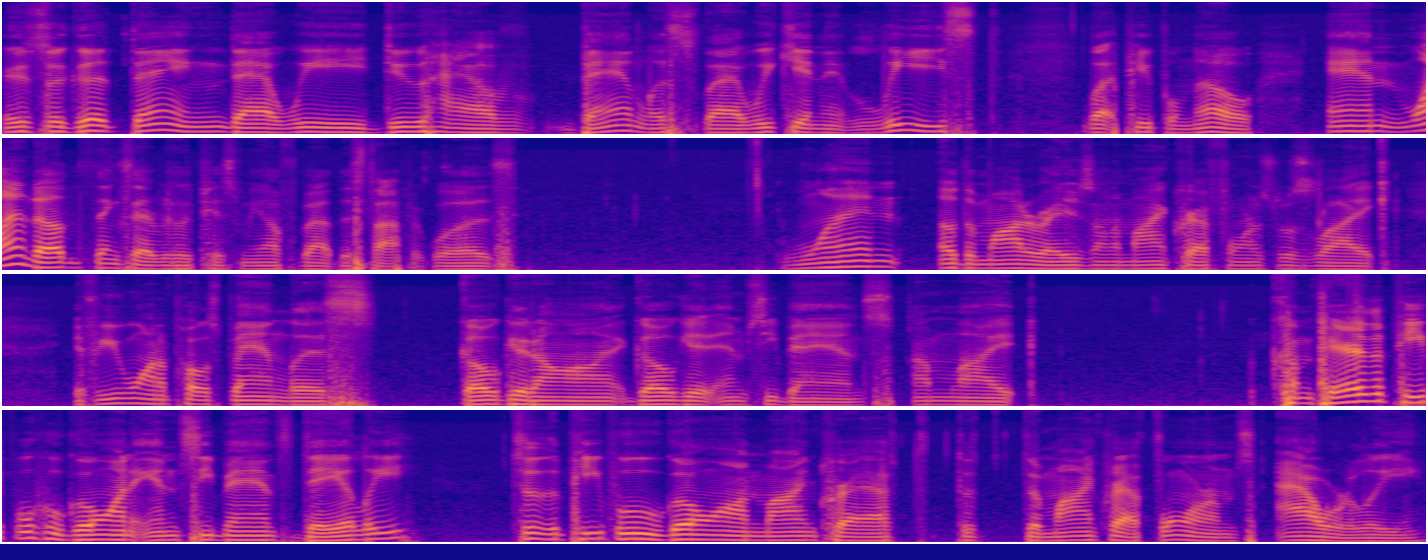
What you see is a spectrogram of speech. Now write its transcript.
it's a good thing that we do have ban lists that we can at least let people know. And one of the other things that really pissed me off about this topic was one of the moderators on the Minecraft forums was like, if you want to post ban lists, go get on, go get MC bans. I'm like, compare the people who go on MC bans daily to the people who go on Minecraft, the, the Minecraft forums hourly.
